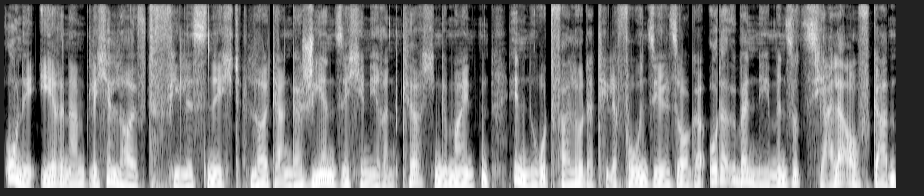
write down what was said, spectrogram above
Ohne Ehrenamtliche läuft vieles nicht. Leute engagieren sich in ihren Kirchengemeinden, in Notfall- oder Telefonseelsorge oder übernehmen soziale Aufgaben.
